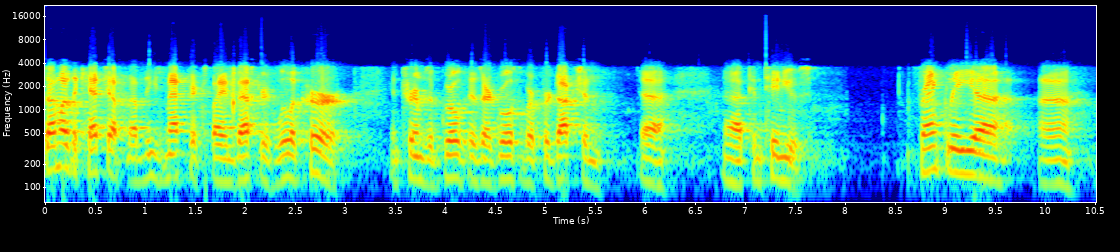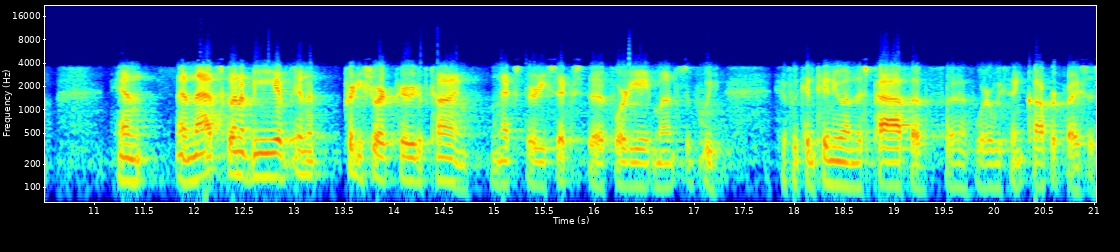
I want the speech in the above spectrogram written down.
some of the catch-up of these metrics by investors will occur in terms of growth as our growth of our production uh, uh, continues. Frankly, uh, and that's gonna be in a pretty short period of time, the next 36-48 months if we continue on this path of where we think copper prices.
